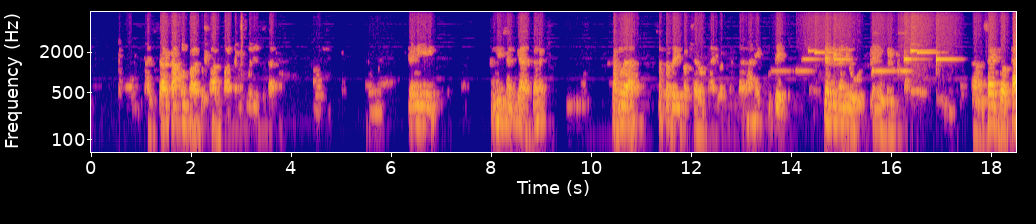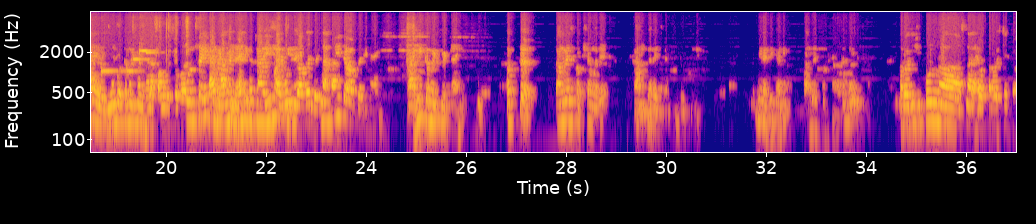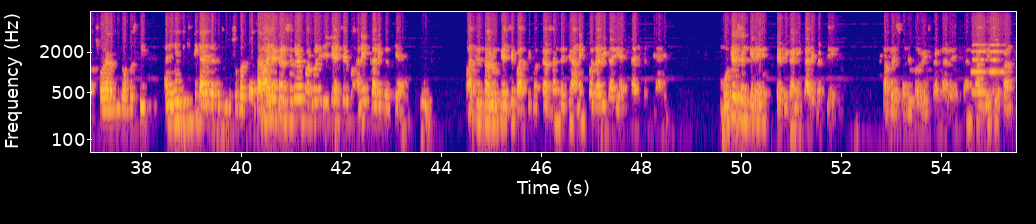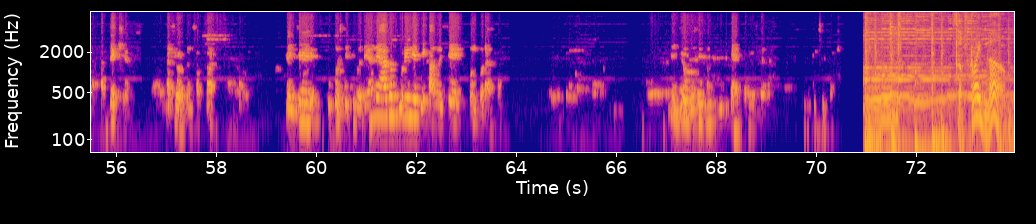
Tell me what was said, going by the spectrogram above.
सारखं आपण पाहतो पार्लमेंटमध्ये सुद्धा. त्यांनी कमी संख्या असताना चांगला सत्ताधारी पक्षावर परिवर्तन झालं अनेक मुद्दे त्या ठिकाणी त्यांनी उघडकीस केला साहेब काय नेमकं कमिटमेंट झाला काँग्रेस कोणताही काय मागणी commitment नाही. का? काही मागणी मोठी जबाबदारी भेटली का? कोणतीही जबाबदारी नाही. काही कमिटमेंट नाही. फक्त काँग्रेस पक्षामध्ये काम करायचं मी या ठिकाणी काँग्रेस पक्षामध्ये केला. परवा दिवशी कोण अं, असणार आहे? प्रवेशच्या सोहळ्याला तुमच्या उपस्थित. आणि नेमके किती कार्यकर्ते तुमच्यासोबत जातात? माझ्याकडे सगळे परभणी जिल्ह्याचे अनेक कार्यकर्ते आहेत. पाथरी तालुक्याचे पाथरी मतदारसंघाचे अनेक पदाधिकारी आणि कार्यकर्ते आहेत. मोठ्या संख्येने त्या ठिकाणी कार्यकर्ते काँग्रेसमध्ये प्रवेश करणार आहेत. आणि काँग्रेसचे प्रांत अध्यक्ष हर्षवर्धन सपकाळ त्यांचे उपस्थितीमध्ये आणि अजून पुढे नेते काँग्रेसचे कोण कोण असतात? त्यांच्या उपस्थितीमध्ये जाहीर प्रवेश करणार Subscribe now.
